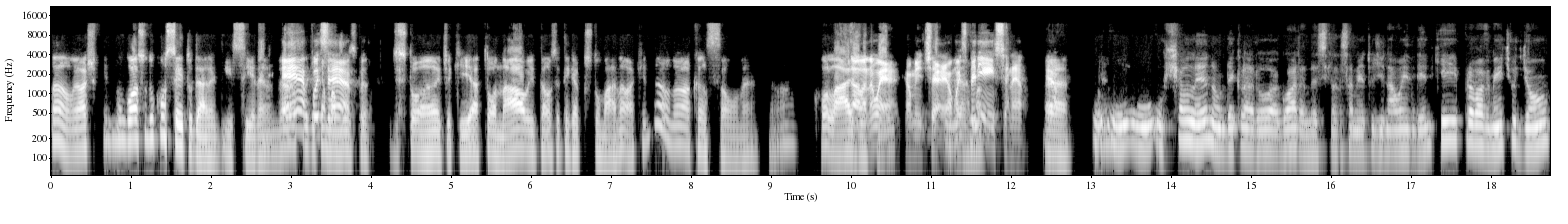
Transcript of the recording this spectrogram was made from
Não, eu acho que não gosto do conceito dela em si, né? Não é, é pois é uma é. música distoante aqui, atonal, então você tem que acostumar. Não, aqui não, não é uma canção, né? É uma colagem. Não, ela não é, realmente é, é uma é, experiência, né? É. O, o, o, Sean Lennon declarou agora, nesse lançamento de Now and Then, que provavelmente o John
